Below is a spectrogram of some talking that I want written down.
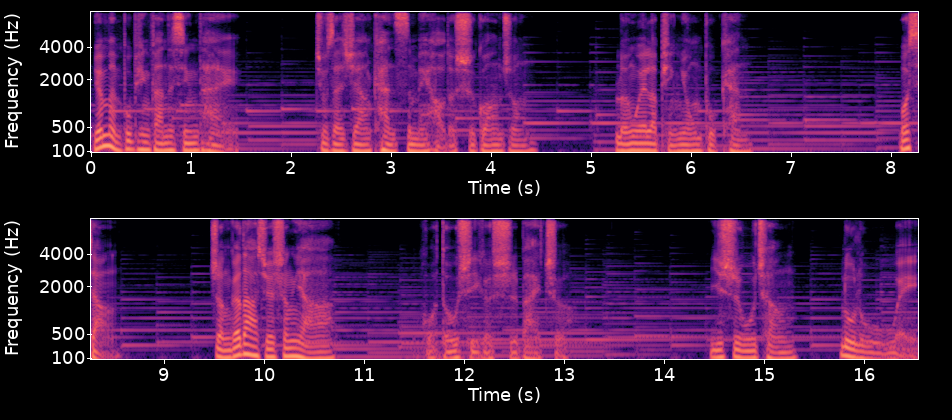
原本不平凡的心态，就在这样看似美好的时光中，沦为了平庸不堪。我想，整个大学生涯，我都是一个失败者，一事无成，碌碌无为，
